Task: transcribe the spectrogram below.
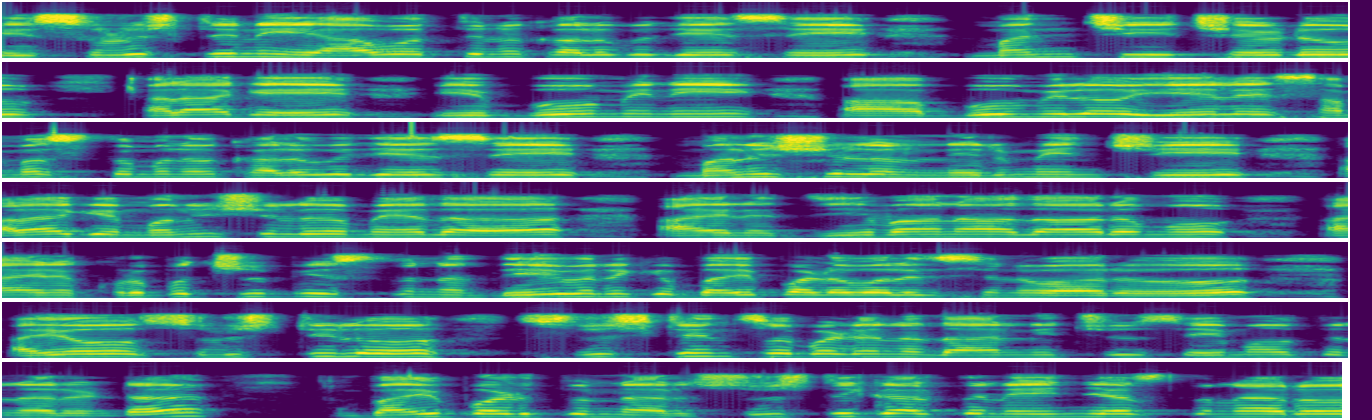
ఈ సృష్టిని యావత్తును కలుగు చేసి మంచి చెడు అలాగే ఈ భూమిని ఆ భూమిలో ఏలే సమస్తమును కలుగు చేసి మనుషులను నిర్మించి అలాగే మనుషుల మీద ఆయన జీవనాధారము ఆయన కృప చూపిస్తున్న దేవునికి భయపడవలసిన వారు అయ్యో సృష్టిలో సృష్టించబడిన దాన్ని చూసి ఏమవుతున్నారంట? భయపడుతున్నారు. సృష్టికర్తను ఏం చేస్తున్నారు?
